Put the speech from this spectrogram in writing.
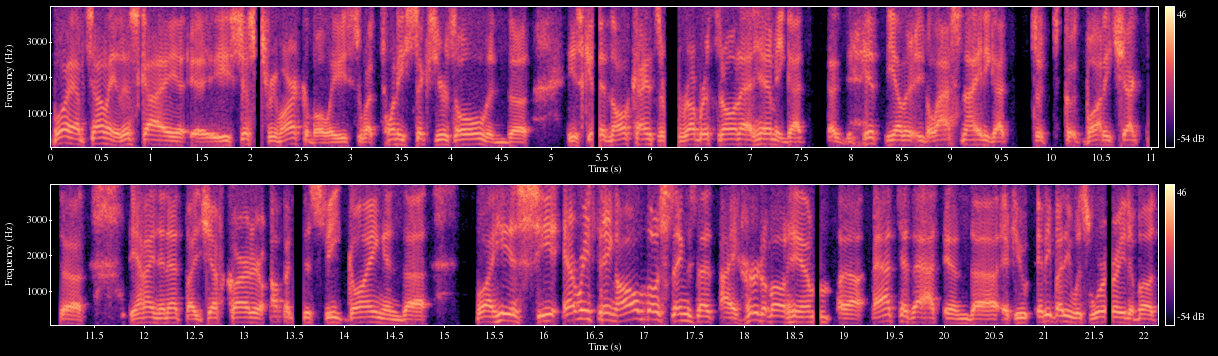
boy, I'm telling you, this guy, uh, he's just remarkable. He's, what, 26 years old, and uh, he's getting all kinds of rubber thrown at him. He got uh, hit the other last night. He got body checked uh, behind the net by Jeff Carter, up at his feet, going and. Uh, Boy, he is everything, all those things that I heard about him. Uh, add to that, and uh, if you anybody was worried about,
